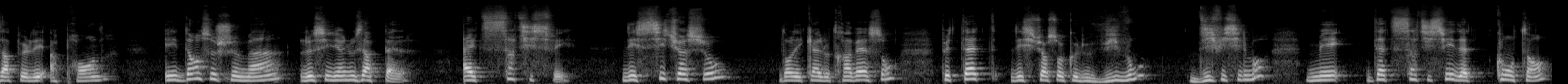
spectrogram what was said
appelés à prendre. Et dans ce chemin, le Seigneur nous appelle à être satisfaits des situations dans lesquelles nous traversons, peut-être des situations que nous vivons difficilement, mais d'être satisfaits, d'être contents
